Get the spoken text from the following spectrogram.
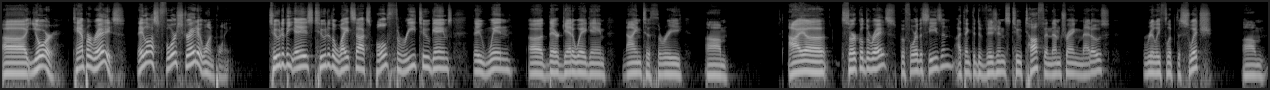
uh, your Tampa Rays. They lost four straight at one point. Two to the A's, two to the White Sox. Both three-two games. They win uh, their getaway game nine to three. Um, I uh, circled the Rays before the season. I think the division's too tough, and them trading Meadows really flipped the switch. Um,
